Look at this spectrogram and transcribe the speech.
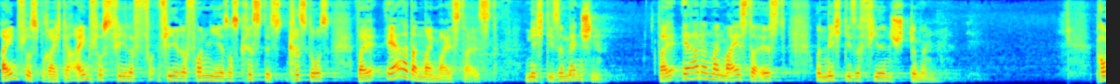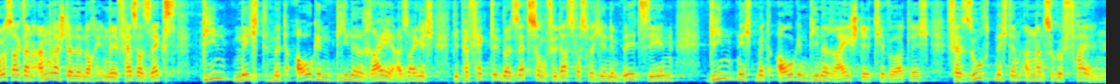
Einflussbereich, der Einflusssphäre von Jesus Christus, Christus, weil er dann mein Meister ist, nicht diese Menschen. Weil er dann mein Meister ist und nicht diese vielen Stimmen. Paulus sagt an anderer Stelle noch in Epheser 6, dient nicht mit Augendienerei, also eigentlich die perfekte Übersetzung für das, was wir hier in dem Bild sehen, dient nicht mit Augendienerei, steht hier wörtlich, versucht nicht den anderen zu gefallen.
